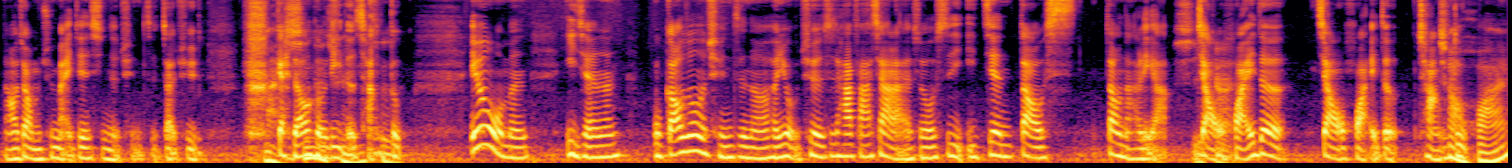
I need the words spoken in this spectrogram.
然后叫我们去买一件新的裙子，再去 改到合理的长度。因为我们以前我高中的裙子呢，很有趣的是，它发下来的时候是一件到到哪里啊？脚踝的脚踝的长度，脚踝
